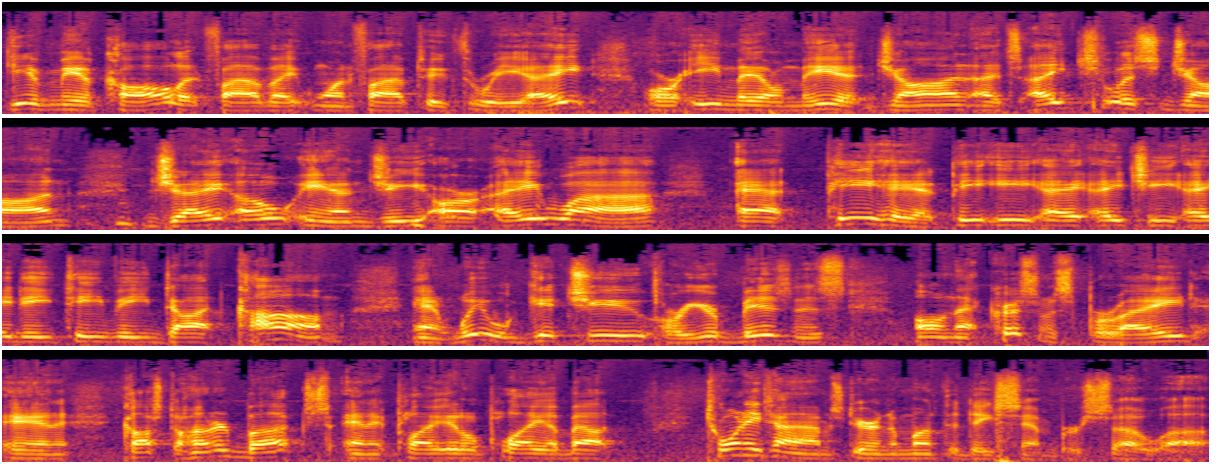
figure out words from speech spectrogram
give me a call at 581-5238 or email me at John. It's Hless John, J O N G R A Y at phead, P-E-A-H-E-A-D TV dot com, and we will get you or your business on that Christmas parade, and it costs a hundred bucks, and it play it'll play about 20 times during the month of December. So uh,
